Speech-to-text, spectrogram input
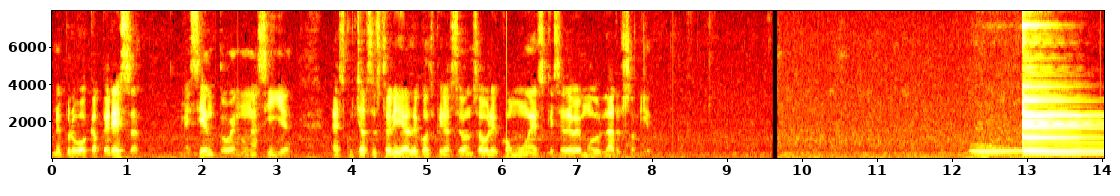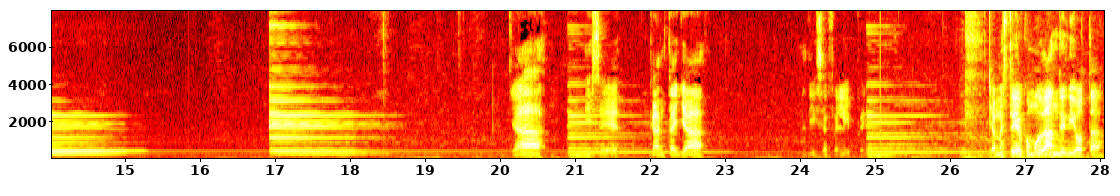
me provoca pereza. Me siento en una silla a escuchar sus teorías de conspiración sobre cómo es que se debe modular el sonido. Ya, dice Ed, canta ya, dice Felipe. Ya me estoy acomodando, idiota,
